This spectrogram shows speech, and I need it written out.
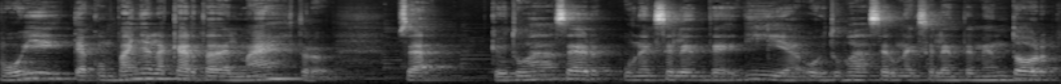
Hoy te acompaña la carta del maestro. O sea, que hoy tú vas a ser un excelente guía, hoy tú vas a ser un excelente mentor,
